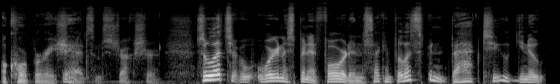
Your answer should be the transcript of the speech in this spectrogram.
a corporation. They had some structure. So let's we're going to spin it forward in a second, but let's spin back to, you know,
